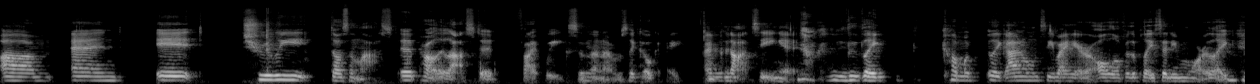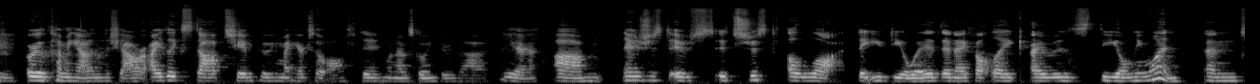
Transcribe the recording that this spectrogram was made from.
Um, and it truly doesn't last. It probably lasted five weeks. And then I was like, okay, I'm Okay. not seeing it. Like come like I don't see my hair all over the place anymore. Like Mhm. or coming out in the shower. I like stopped shampooing my hair so often when I was going through that. yeah. Um and it's just it was it's just a lot that you deal with and I felt like I was the only one. And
